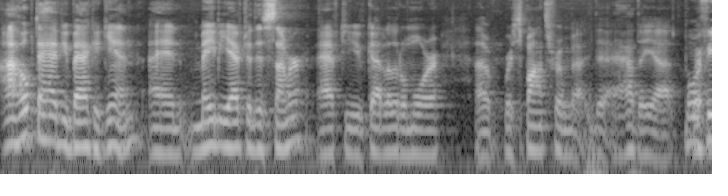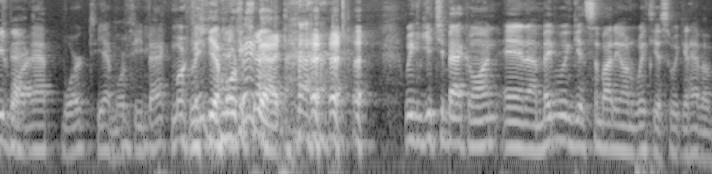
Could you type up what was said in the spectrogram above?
I hope to have you back again, and maybe after this summer, after you've got a little more uh, response from uh, the, how the uh, More feedback. app worked. Yeah, more feedback. More feedback. yeah, more feedback. we can get you back on, and uh, maybe we can get somebody on with you so we can have a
